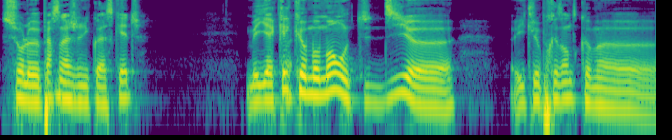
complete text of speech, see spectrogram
sur le personnage de Nicolas Cage. Mais il y a quelques moments où tu te dis, euh, il te le présente comme euh,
